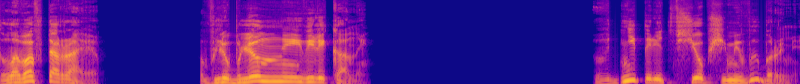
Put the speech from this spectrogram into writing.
Глава вторая. Влюбленные великаны. В дни перед всеобщими выборами,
